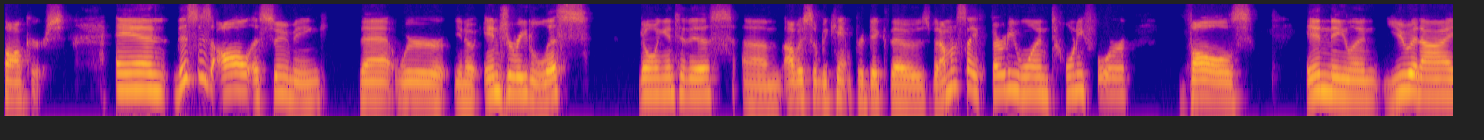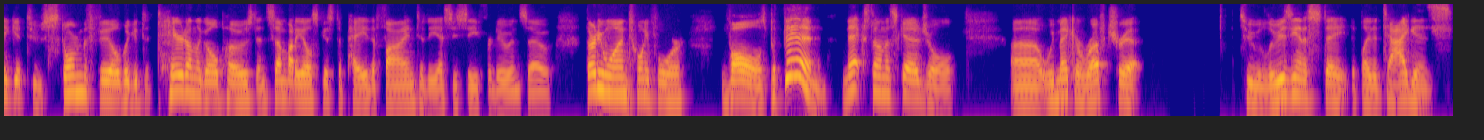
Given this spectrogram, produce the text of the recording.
bonkers. And this is all assuming that we're, you know, injury-less going into this. Um, obviously, we can't predict those, but I'm going to say 31 24 Vols in Neyland, you and I get to storm the field. We get to tear down the goalpost, and somebody else gets to pay the fine to the SEC for doing so. 31 24 Vols. But then, next on the schedule, uh, we make a rough trip to Louisiana State to play the Tigers,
